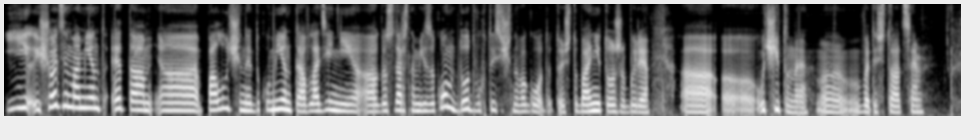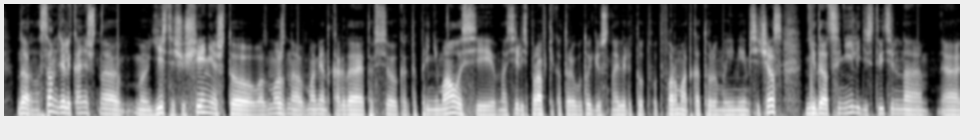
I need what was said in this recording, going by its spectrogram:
И еще один момент – это э, полученные документы о владении э, государственным языком до 2000 года, то есть чтобы они тоже были э, учитаны э, в этой ситуации. Да, на самом деле, конечно, есть ощущение, что, возможно, в момент, когда это все как-то принималось и вносились правки, которые в итоге установили тот вот формат, который мы имеем сейчас, недооценили действительно э,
